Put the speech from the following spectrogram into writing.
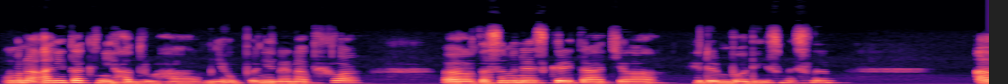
ona ani ta kniha druhá mě úplně nenadchla. Uh, ta se jmenuje Skrytá těla, Hidden Bodies, myslím. A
